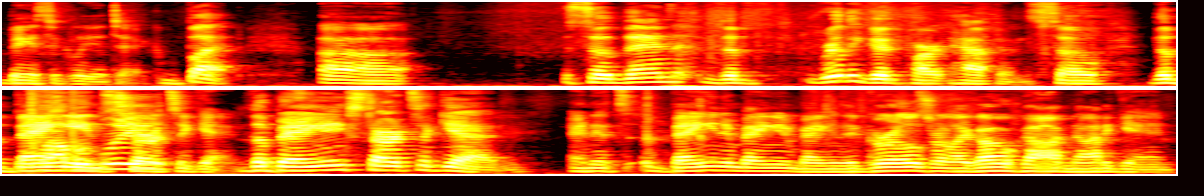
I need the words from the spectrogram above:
basically a dick. But uh, so then the really good part happens. So the banging Probably starts again, The banging starts again. And it's banging and banging and banging. The girls are like, "Oh God, not again!"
